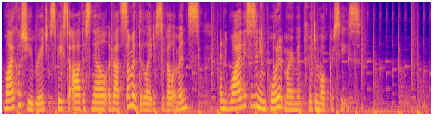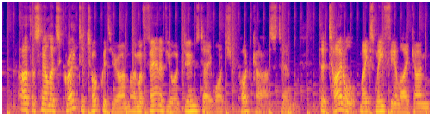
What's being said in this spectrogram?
Michael Shoebridge speaks to Arthur Snell about some of the latest developments and why this is an important moment for democracies. Arthur Snell, it's great to talk with you. I'm, I'm a fan of your Doomsday Watch podcast, and the title makes me feel like I'm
